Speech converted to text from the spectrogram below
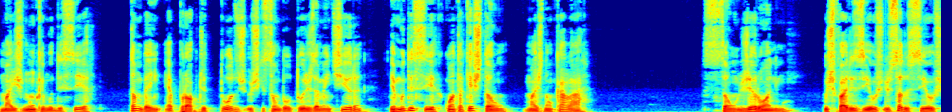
mas nunca emudecer, também é próprio de todos os que são doutores da mentira emudecer quanto à questão, mas não calar. São Jerônimo os fariseus e os saduceus,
